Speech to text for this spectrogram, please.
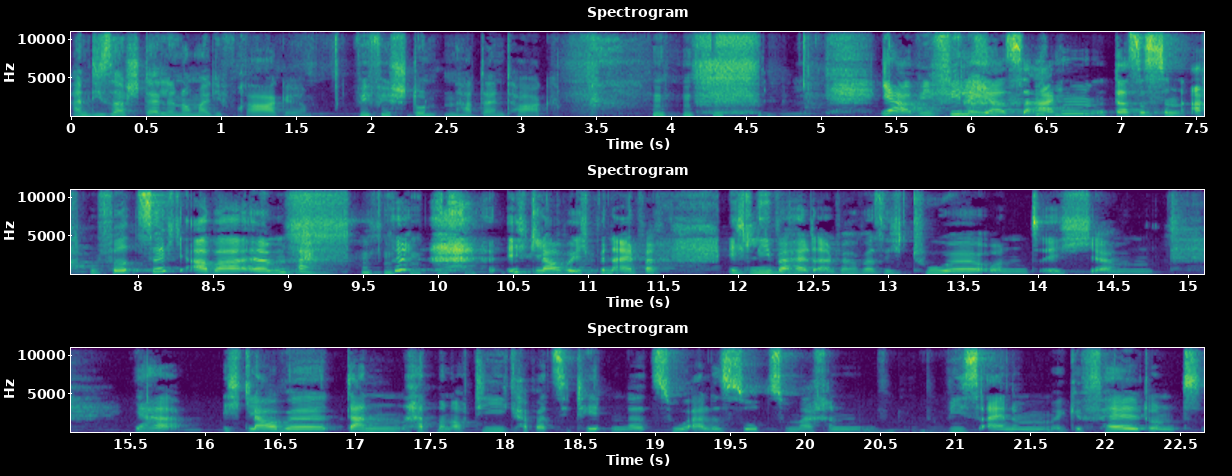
An dieser Stelle nochmal die Frage: Wie viele Stunden hat dein Tag? Ja, wie viele ja sagen, dass es sind 48, aber ähm, ich glaube, ich bin einfach, ich liebe halt einfach, was ich tue und ich, ähm, ja, ich glaube, dann hat man auch die Kapazitäten dazu, alles so zu machen, wie es einem gefällt. Und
